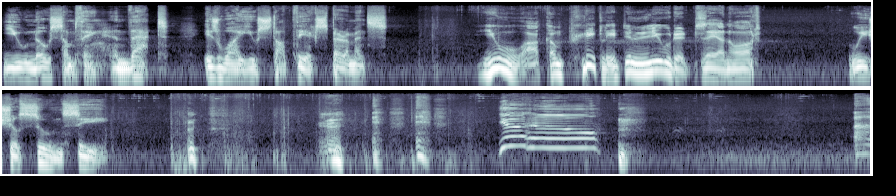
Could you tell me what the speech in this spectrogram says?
You know something, and that is why you stopped the experiments. You are completely deluded, Xehanort. We shall soon see. Yoo-hoo! uh, uh,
